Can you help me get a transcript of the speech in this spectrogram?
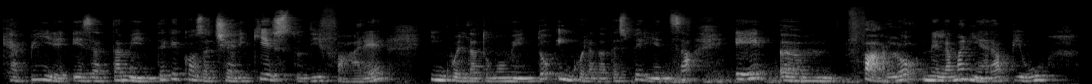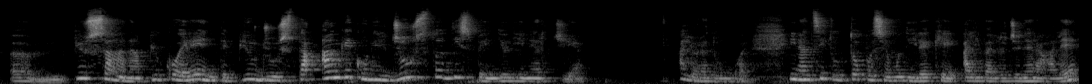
capire esattamente che cosa ci è richiesto di fare in quel dato momento, in quella data esperienza e um, farlo nella maniera più, um, più sana, più coerente, più giusta, anche con il giusto dispendio di energie. Allora dunque, innanzitutto possiamo dire che a livello generale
